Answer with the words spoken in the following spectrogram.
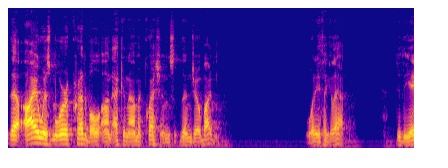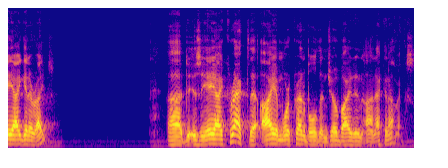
that I was more credible on economic questions than Joe Biden. What do you think of that? Did the AI get it right? Uh, is the AI correct that I am more credible than Joe Biden on economics?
